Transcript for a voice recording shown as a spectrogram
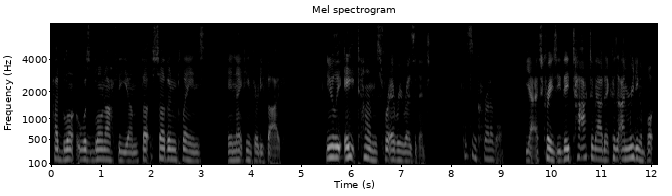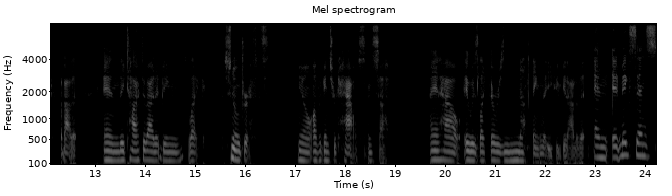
had blown was blown off the um th- southern plains in 1935. Nearly eight tons for every resident. That's incredible. Yeah, it's crazy. They talked about it because I'm reading a book about it, and they talked about it being like snow drifts, you know, up against your house and stuff, and how it was like there was nothing that you could get out of it. And it makes sense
